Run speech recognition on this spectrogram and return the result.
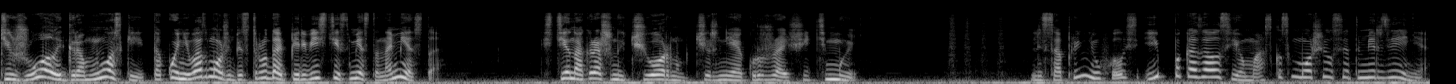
Тяжелый, громоздкий, такой невозможно без труда перевести с места на место. Стены окрашены черным, чернее окружающей тьмы. Лиса принюхалась, и показалось, ее маска сморщилась от омерзения.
